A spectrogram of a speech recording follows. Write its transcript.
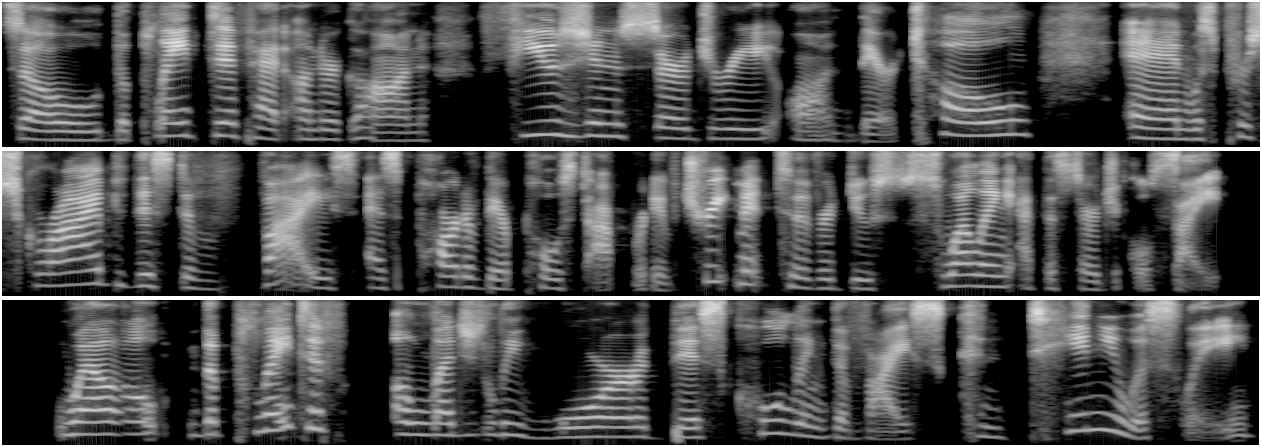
So the plaintiff had undergone fusion surgery on their toe and was prescribed this device as part of their post-operative treatment to reduce swelling at the surgical site. Well, the plaintiff allegedly wore this cooling device continuously.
